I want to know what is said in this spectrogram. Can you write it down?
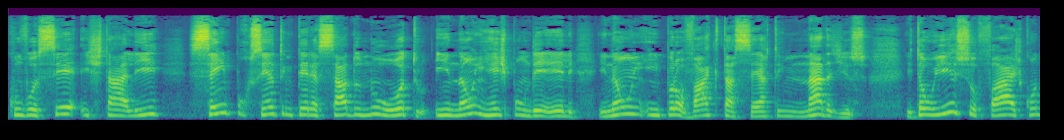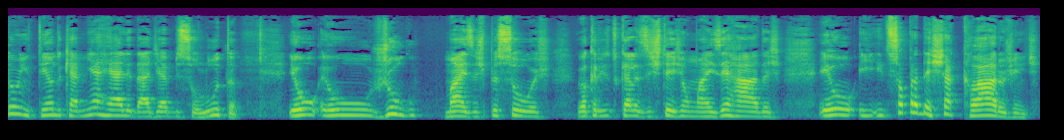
com você estar ali 100% interessado no outro e não em responder ele e não em provar que está certo em nada disso. Então isso faz, quando eu entendo que a minha realidade é absoluta, eu, eu julgo mais as pessoas, eu acredito que elas estejam mais erradas. Eu e, e só para deixar claro, gente,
